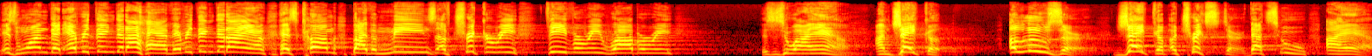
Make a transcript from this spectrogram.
is one that everything that I have, everything that I am, has come by the means of trickery, thievery, robbery. This is who I am. I'm Jacob, a loser. Jacob, a trickster. That's who I am.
